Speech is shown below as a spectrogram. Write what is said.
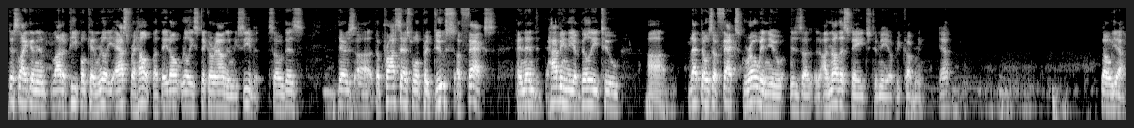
just like in, a lot of people can really ask for help, but they don't really stick around and receive it. So there's there's uh, the process will produce effects, and then having the ability to uh, let those effects grow in you is a, another stage to me of recovery. Yeah. So yeah,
